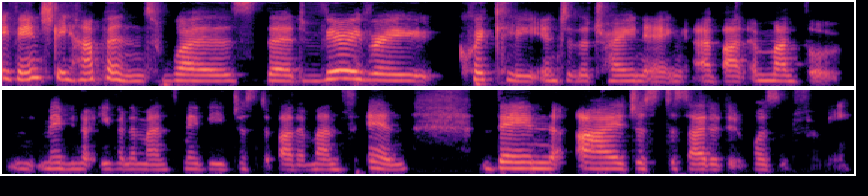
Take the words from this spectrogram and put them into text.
eventually happened was that very, very quickly into the training, about a month or maybe not even a month, maybe just about a month in, then I just decided it wasn't for me.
